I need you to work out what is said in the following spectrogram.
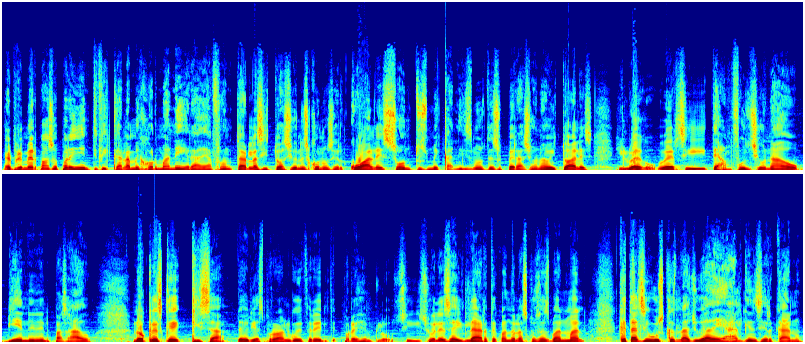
El primer paso para identificar la mejor manera de afrontar la situación es conocer cuáles son tus mecanismos de superación habituales y luego ver si te han funcionado bien en el pasado. ¿No crees que quizá deberías probar algo diferente? Por ejemplo, si sueles aislarte cuando las cosas van mal, ¿qué tal si buscas la ayuda de alguien cercano?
